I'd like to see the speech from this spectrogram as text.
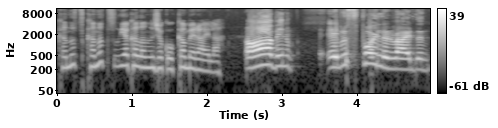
kanıt kanıt yakalanacak o kamerayla. Aa benim Ebru spoiler verdin.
